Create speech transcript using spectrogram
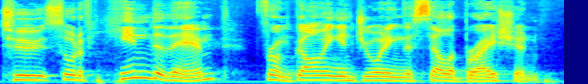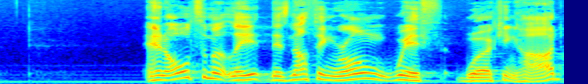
to sort of hinder them from going and joining the celebration. And ultimately, there's nothing wrong with working hard.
